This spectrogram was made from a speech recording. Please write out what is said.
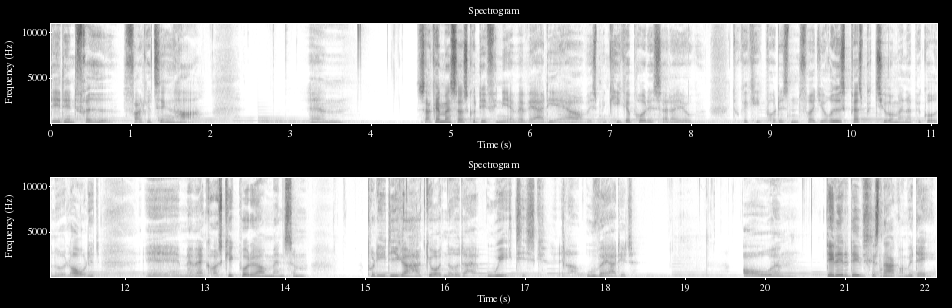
det er den frihed, Folketinget har. Så kan man så skulle definere, hvad værdig er, og hvis man kigger på det, så er der jo, du kan kigge på det sådan fra et juridisk perspektiv, om man har begået noget lovligt, øh, men man kan også kigge på det, om man som politiker har gjort noget, der er uetisk eller uværdigt. Og øh, det er lidt af det, vi skal snakke om i dag.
